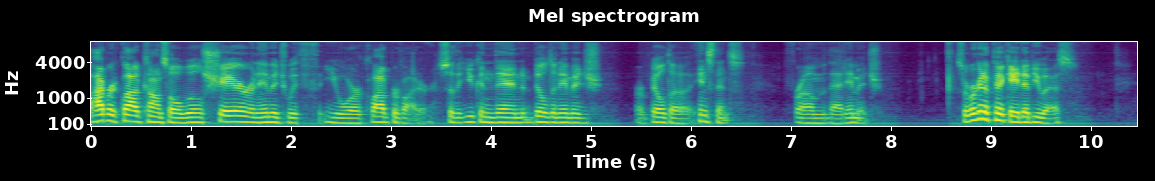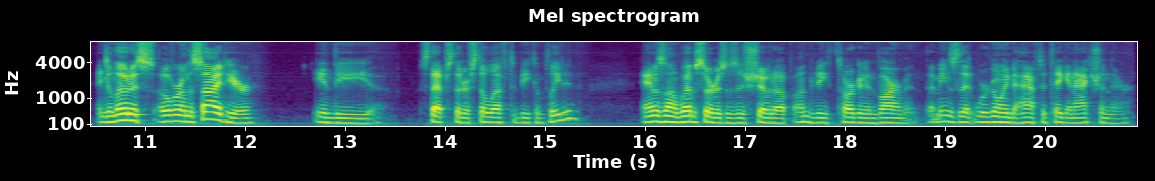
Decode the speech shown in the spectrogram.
The Hybrid Cloud Console will share an image with your cloud provider so that you can then build an image or build an instance from that image. So we're going to pick AWS. And you'll notice over on the side here in the steps that are still left to be completed, Amazon Web Services has showed up underneath target environment. That means that we're going to have to take an action there.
